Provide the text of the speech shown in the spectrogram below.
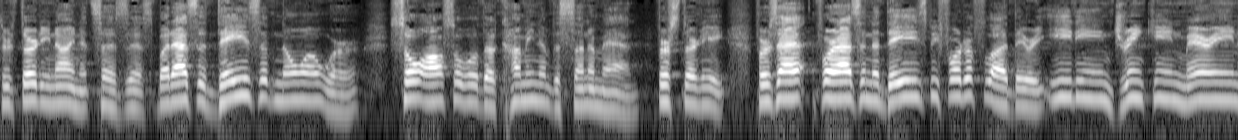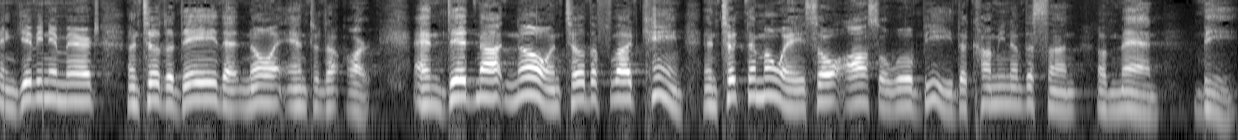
through 39, it says this But as the days of Noah were, so also will the coming of the Son of Man. Verse 38 for as, for as in the days before the flood, they were eating, drinking, marrying, and giving in marriage until the day that Noah entered the ark and did not know until the flood came and took them away, so also will be the coming of the Son of Man be.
